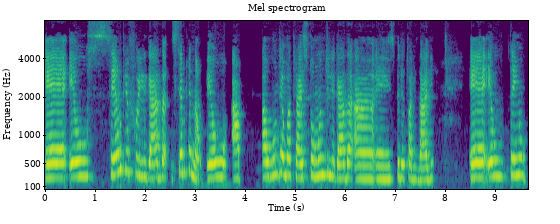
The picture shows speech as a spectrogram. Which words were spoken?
É, eu sempre fui ligada, sempre não. Eu a algum tempo atrás, estou muito ligada à é, espiritualidade. É, eu tenho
